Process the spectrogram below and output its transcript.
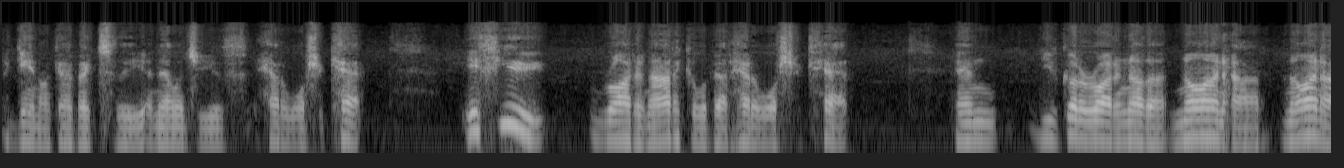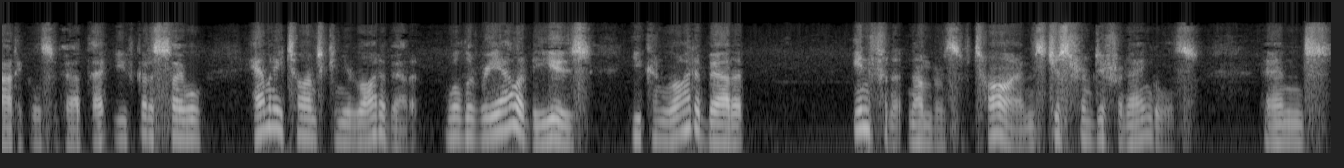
again, I'll go back to the analogy of how to wash a cat. If you write an article about how to wash a cat and you've got to write another nine, nine articles about that, you've got to say, well, how many times can you write about it? Well, the reality is you can write about it infinite numbers of times just from different angles. And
